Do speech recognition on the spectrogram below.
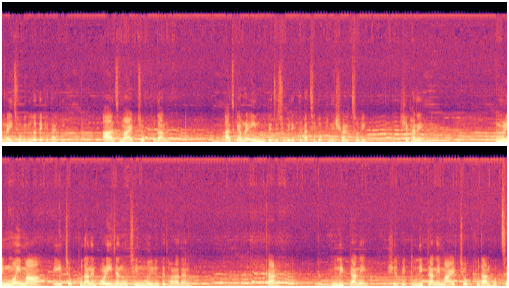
আমরা এই ছবিগুলো দেখে থাকি, আজ মায়ের চক্ষুদান। আজকে আমরা এই মুহূর্তে যে ছবি দেখতে পাচ্ছি, দক্ষিণেশ্বরের ছবি, সেখানে মৃন্ময়ী মা, এই চক্ষুদানের পরেই যেন চিন্ময়ী রূপে ধরা দেন। তার তুলির টানে, শিল্পীর তুলির টানে মায়ের চক্ষুদান হচ্ছে,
